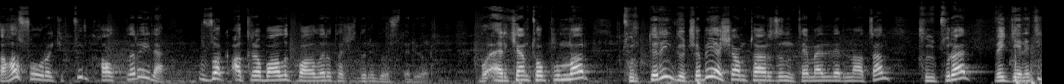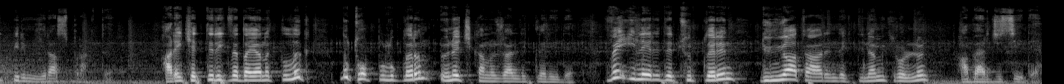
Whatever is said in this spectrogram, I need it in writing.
daha sonraki Türk halklarıyla uzak akrabalık bağları taşıdığını gösteriyor. Bu erken toplumlar Türklerin göçebe yaşam tarzının temellerini atan kültürel ve genetik bir miras bıraktı. Hareketlilik ve dayanıklılık bu toplulukların öne çıkan özellikleriydi ve ileride Türklerin dünya tarihindeki dinamik rolünün habercisiydi.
